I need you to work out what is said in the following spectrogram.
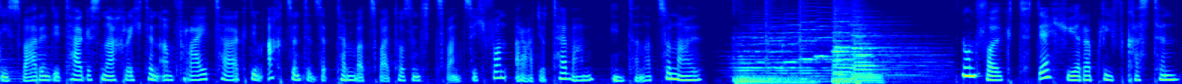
Dies waren die Tagesnachrichten am Freitag, dem 18. September 2020 von Radio Taiwan International. Nun folgt der Hörerbriefkasten.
